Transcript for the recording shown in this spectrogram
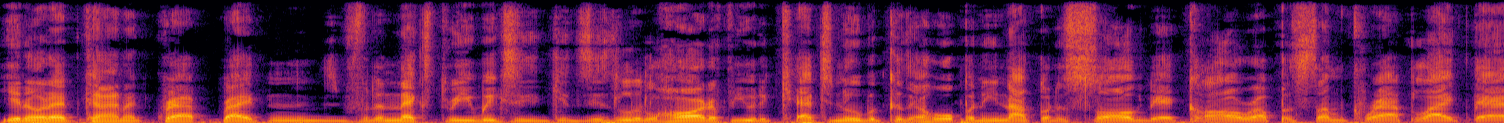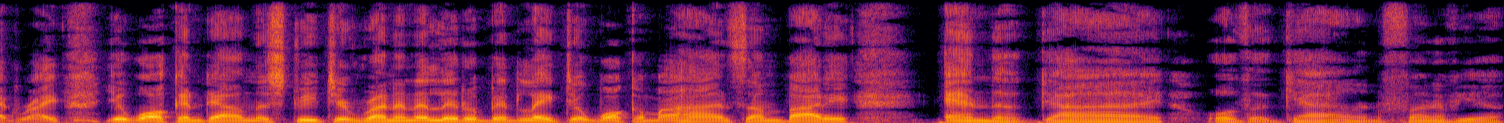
You know, that kind of crap. Right? And for the next three weeks, it gets, it's a little harder for you to catch an Uber because they're hoping you're not going to sog their car up or some crap like that, right? You're walking down the street, you're running a little bit late, you're walking behind somebody, and the guy or the gal in front of you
